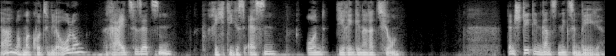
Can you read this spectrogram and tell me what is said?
ja, nochmal kurze Wiederholung, Reize setzen, richtiges Essen und die Regeneration. Dann steht dem Ganzen nichts im Wege.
